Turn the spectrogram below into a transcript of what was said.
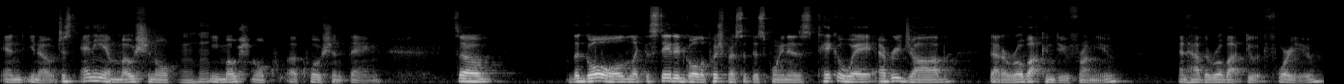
and you know just any emotional mm-hmm. emotional uh, quotient thing so the goal like the stated goal of push press at this point is take away every job that a robot can do from you and have the robot do it for you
